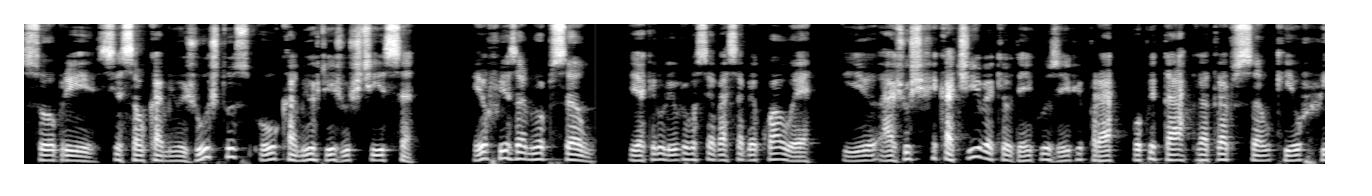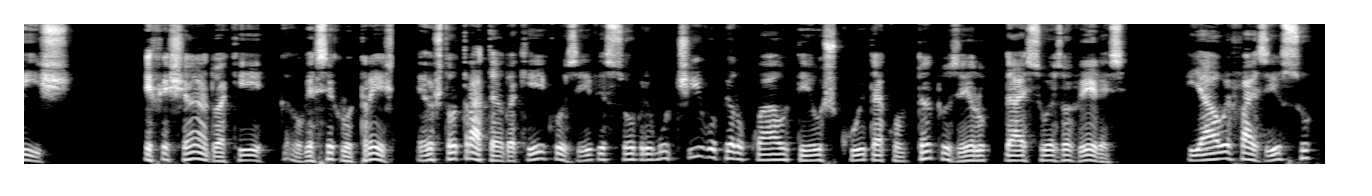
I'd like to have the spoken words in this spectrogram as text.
sobre se são caminhos justos ou caminhos de justiça. Eu fiz a minha opção e aqui no livro você vai saber qual é e a justificativa que eu dei, inclusive, para optar pela tradução que eu fiz. E fechando aqui o versículo 3, eu estou tratando aqui, inclusive, sobre o motivo pelo qual Deus cuida com tanto zelo das suas ovelhas. E Yahweh faz isso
